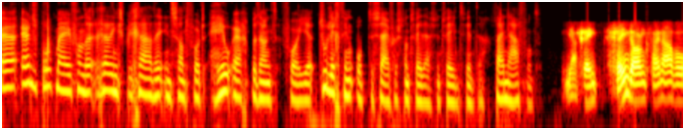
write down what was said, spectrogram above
Uh, Ernst Broekmeijer van de Reddingsbrigade in Zandvoort, heel erg bedankt voor je toelichting op de cijfers van 2022. Fijne avond. Ja, geen, geen dank. Fijne avond.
